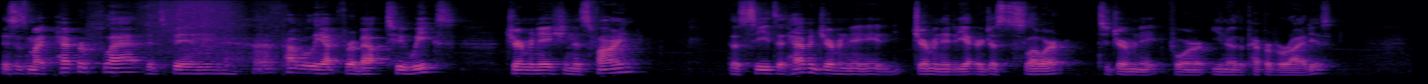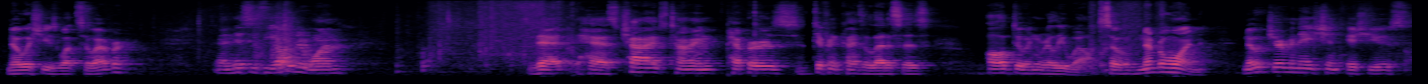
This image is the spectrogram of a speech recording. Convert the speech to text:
This is my pepper flat that's been uh, probably up for about two weeks. Germination is fine. The seeds that haven't germinated, germinated yet are just slower to germinate for, you know, the pepper varieties. No issues whatsoever. And this is the older one that has chives, thyme, peppers, different kinds of lettuces, all doing really well. So number one, no germination issues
